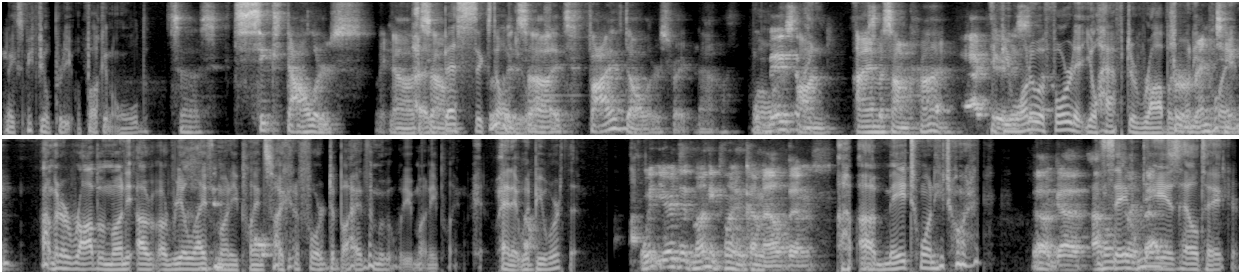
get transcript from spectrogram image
Makes me feel pretty fucking old. It's uh, six dollars right now. It's Uh, um, best six dollars. It's uh, it's five dollars right now well, Basically, on Amazon Prime. if you want to afford it, you'll have to rob a For money renting. plane. I'm gonna rob a money a, a real life money plane so I can afford to buy the movie Money Plane, and it would be worth it. What year did Money Plane come out then? Uh, May 2020. Oh, God. I don't Save feel May bad. as Helltaker.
